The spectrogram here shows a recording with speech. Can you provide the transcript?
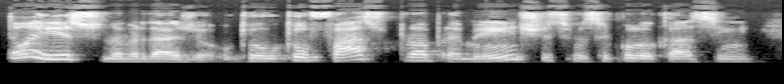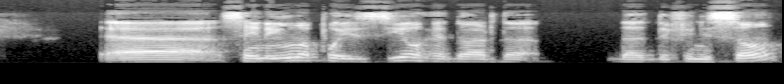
Então é isso, na verdade. O que eu, o que eu faço propriamente, se você colocar assim, é, sem nenhuma poesia ao redor da, da definição,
